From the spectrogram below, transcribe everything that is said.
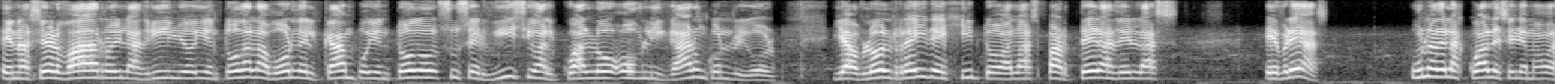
en hacer barro y ladrillo y en toda labor del campo y en todo su servicio al cual lo obligaron con rigor. Y habló el rey de Egipto a las parteras de las hebreas, una de las cuales se llamaba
